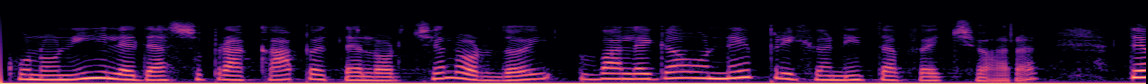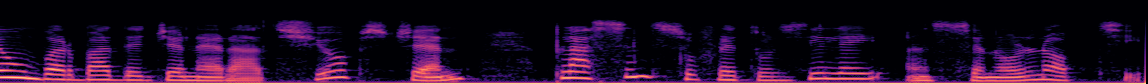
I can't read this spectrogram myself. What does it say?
cu nuniile deasupra capetelor celor doi, va lega o neprihănită fecioară de un bărbat degenerat și obscen, plasând sufletul zilei în sânul nopții.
